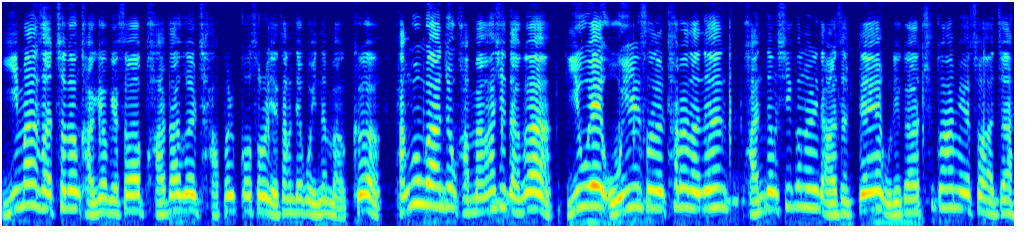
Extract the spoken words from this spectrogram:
24,000원 가격에서 바닥을 잡을 것으로 예상되고 있는 만큼 당분간 좀 관망하시다가 이후에 5일선을 탈환하는 반등 시그널이 나왔을 때 우리가 추가 매수 하자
